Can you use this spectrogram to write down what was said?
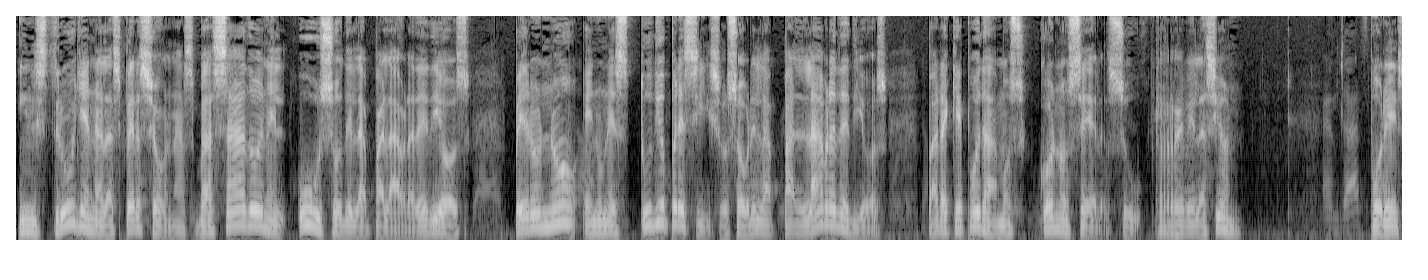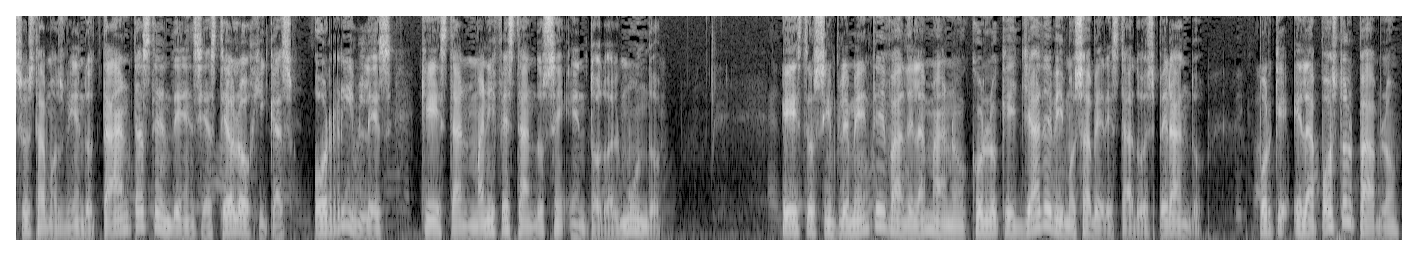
Instruyen a las personas basado en el uso de la palabra de Dios, pero no en un estudio preciso sobre la palabra de Dios para que podamos conocer su revelación. Por eso estamos viendo tantas tendencias teológicas horribles que están manifestándose en todo el mundo. Esto simplemente va de la mano con lo que ya debimos haber estado esperando, porque el apóstol Pablo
